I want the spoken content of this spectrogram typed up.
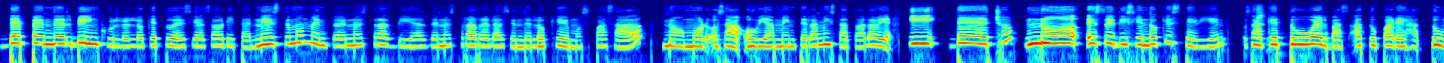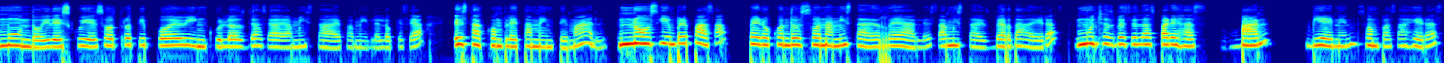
depende del vínculo, lo que tú decías ahorita. En este momento de nuestras vidas, de nuestra relación, de lo que hemos pasado, no, amor, o sea, obviamente la amistad toda la vida. Y de hecho, no estoy diciendo que esté bien, o sea, que tú vuelvas a tu pareja, tu mundo y descuides otro tipo de vínculos, ya sea de amistad, de familia, lo que sea, está completamente mal. No siempre pasa, pero cuando son amistades reales, amistades verdaderas, muchas veces las parejas van vienen, son pasajeras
